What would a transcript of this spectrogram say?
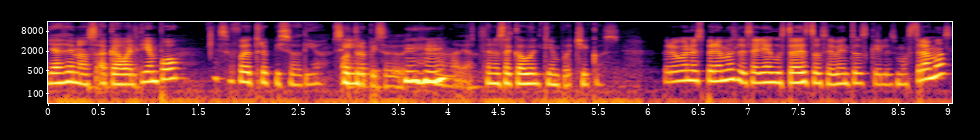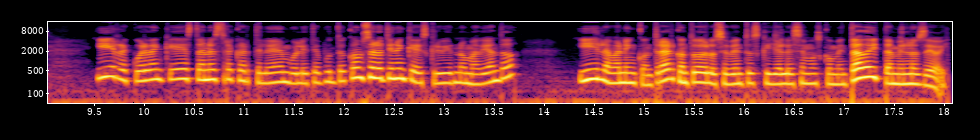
ya se nos acabó el tiempo. Eso fue otro episodio. Otro episodio de Se nos acabó el tiempo, chicos. Pero bueno, esperemos les haya gustado estos eventos que les mostramos. Y recuerden que está nuestra cartelera en boletia.com. Solo tienen que escribir Nomadeando y la van a encontrar con todos los eventos que ya les hemos comentado y también los de hoy.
